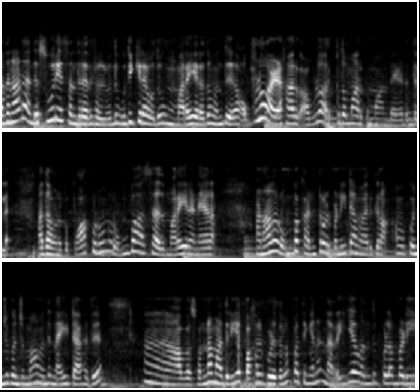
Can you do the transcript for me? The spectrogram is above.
அதனால் அந்த சூரிய சந்திரர்கள் வந்து உதிக்கிறதும் மறையிறதும் வந்து அவ்வளோ அழகாக இருக்கும் அவ்வளோ அற்புதமாக இருக்குமா அந்த இடத்துல. அது அவனுக்கு பார்க்கணும்னு ரொம்ப ஆசை அது மறையிற நேரம். ஆனாலும் ரொம்ப கண்ட்ரோல் பண்ணிட்டு அவன் இருக்கிறான். அவன் கொஞ்சம் கொஞ்சமாக வந்து நைட் ஆகுது. அவள் சொன்ன மாதிரியே பகல் பொழுதெல்லாம் பார்த்தீங்கன்னா நிறைய வந்து புலம்படி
